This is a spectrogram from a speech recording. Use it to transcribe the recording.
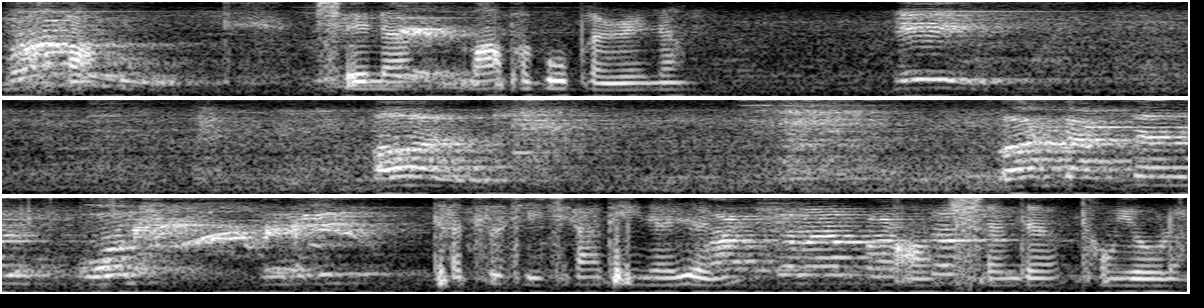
方法。所以呢，马帕布本人呢，他自己家庭的人啊，神的同游了，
